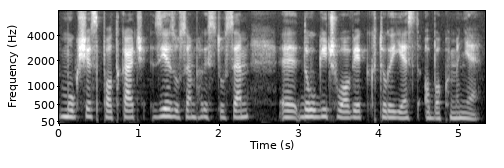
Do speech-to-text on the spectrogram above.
mógł się spotkać z Jezusem Chrystusem y, drugi człowiek, który jest obok mnie.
